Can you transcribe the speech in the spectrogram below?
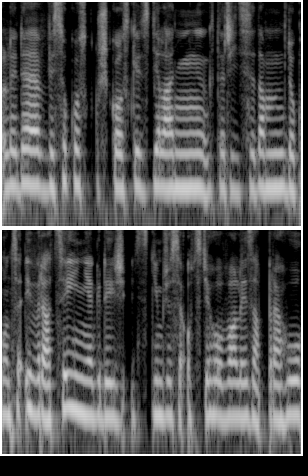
lidé vysokoškolsky vzdělaní, kteří se tam dokonce i vracejí někdy s tím, že se odstěhovali za Prahu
